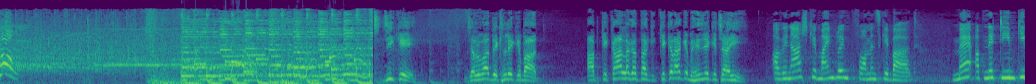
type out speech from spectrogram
गो जी के जलवा देखले के बाद आपके का लगा था कि केकरा के भेजे के चाहिए? अविनाश के माइंड ब्लोइंग परफॉर्मेंस के बाद मैं अपने टीम की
